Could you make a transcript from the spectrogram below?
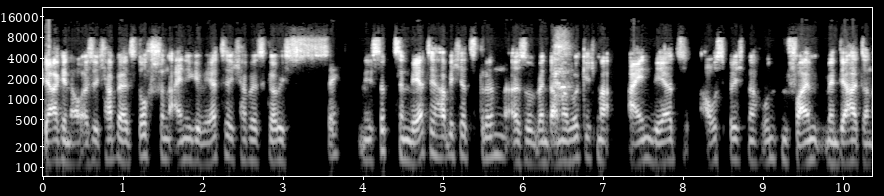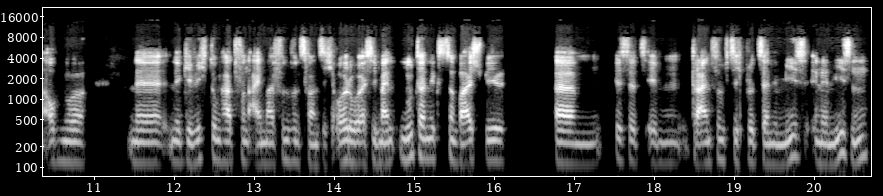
Ja, genau. Also ich habe jetzt doch schon einige Werte. Ich habe jetzt, glaube ich, 16, nee, 17 Werte habe ich jetzt drin. Also wenn da mal wirklich mal ein Wert ausbricht nach unten, vor allem wenn der halt dann auch nur eine, eine Gewichtung hat von einmal 25 Euro. Also ich meine, Nutanix zum Beispiel ähm, ist jetzt eben 53 Prozent in, Mies, in den Miesen.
